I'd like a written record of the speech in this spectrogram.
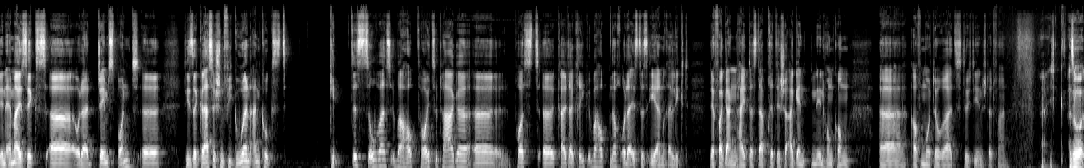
den MI6 äh, oder James Bond, äh, diese klassischen Figuren anguckst, gibt es sowas überhaupt heutzutage, äh, post äh, Kalter Krieg überhaupt noch, oder ist das eher ein Relikt? der Vergangenheit, dass da britische Agenten in Hongkong äh, auf dem Motorrad durch die Innenstadt fahren. Ja, ich, also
